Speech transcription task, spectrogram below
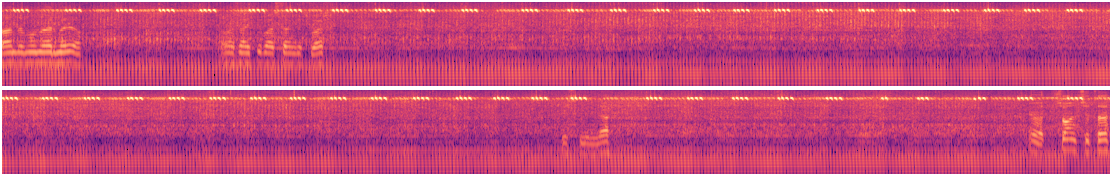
şu anda mum verme yok. Ama sanki başlangıç var. Bismillah. Evet son çıta.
